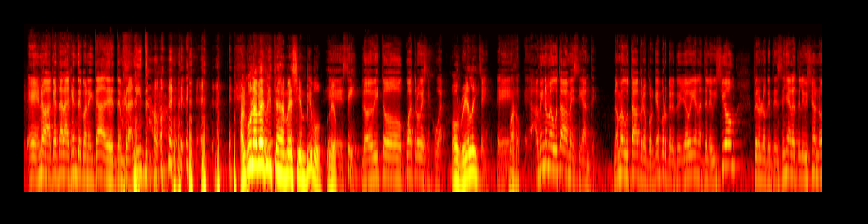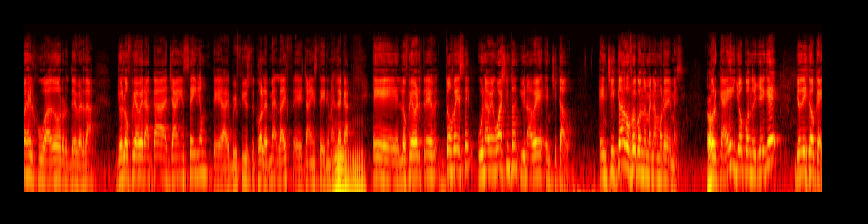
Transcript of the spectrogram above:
Eh, no, acá está la gente conectada desde tempranito. ¿Alguna vez viste a Messi en vivo, Leo? Eh, sí, lo he visto cuatro veces jugar. Oh, really? Sí. Eh, Wow. A mí no me gustaba Messi antes. No me gustaba, pero ¿por qué? Porque lo que yo veía en la televisión, pero lo que te enseña la televisión no es el jugador de verdad. Yo lo fui a ver acá a Giant Stadium, que I refuse to call it MetLife, eh, Giant Stadium es de acá. Eh, lo fui a ver tres, dos veces, una vez en Washington y una vez en Chicago. En Chicago fue cuando me enamoré de Messi. Oh. Porque ahí yo cuando llegué, yo dije, ok,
